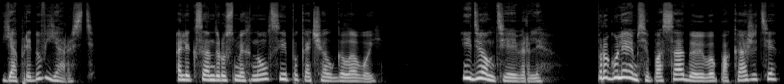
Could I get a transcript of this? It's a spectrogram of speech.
я приду в ярость». Александр усмехнулся и покачал головой. Идемте, Эверли. Прогуляемся по саду, и вы покажете,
